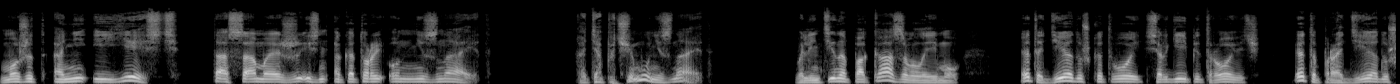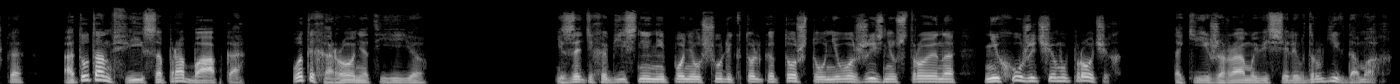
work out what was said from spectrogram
Может, они и есть та самая жизнь, о которой он не знает. Хотя почему не знает? Валентина показывала ему, это дедушка твой, Сергей Петрович, это прадедушка, а тут Анфиса, прабабка, вот и хоронят ее. Из этих объяснений понял Шурик только то, что у него жизнь устроена не хуже, чем у прочих. Такие же рамы висели в других домах.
